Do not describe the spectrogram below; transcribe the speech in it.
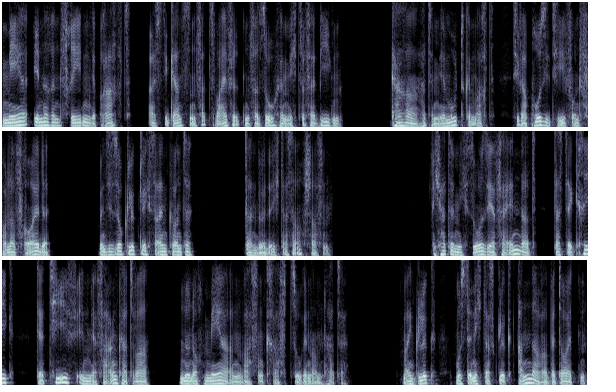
mehr inneren Frieden gebracht als die ganzen verzweifelten Versuche, mich zu verbiegen. Kara hatte mir Mut gemacht. Sie war positiv und voller Freude. Wenn sie so glücklich sein konnte, dann würde ich das auch schaffen. Ich hatte mich so sehr verändert, dass der Krieg, der tief in mir verankert war, nur noch mehr an Waffenkraft zugenommen hatte. Mein Glück musste nicht das Glück anderer bedeuten,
